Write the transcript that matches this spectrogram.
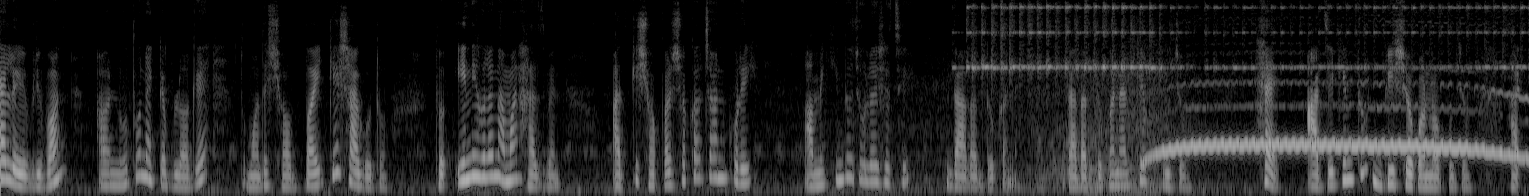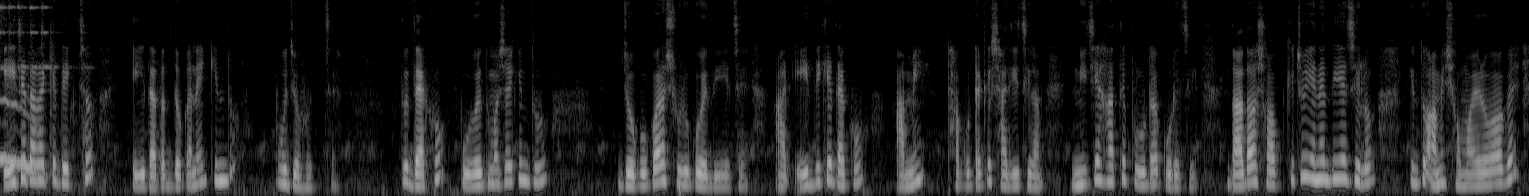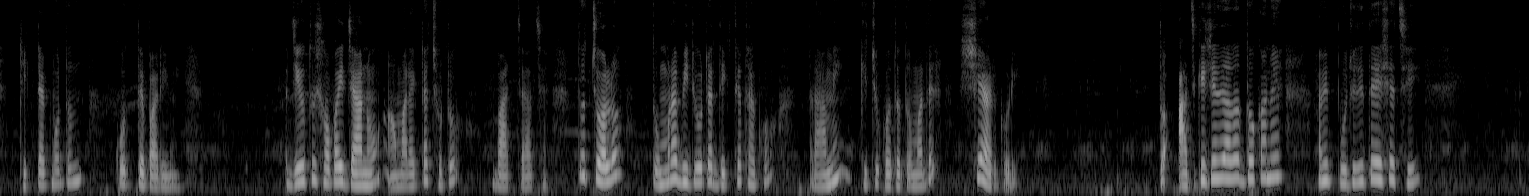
Hello everyone আমার নতুন একটা ব্লগে তোমাদের সবাইকে স্বাগত। তো ইনি হলেন আমার হাজব্যান্ড আজকে সকাল সকাল চান করেই আমি কিন্তু চলে এসেছি দাদার দোকানে। দাদার দোকানে আজকে পুজো। হ্যাঁ আজকে কিন্তু বিশ্বকর্মা পুজো। আর এই যে দাদাকে দেখছ, এই দাদার দোকানেই কিন্তু পুজো হচ্ছে। তো দেখো, পুরোহিত মশাই কিন্তু যোগ্য করা শুরু করে দিয়েছে। আর এই দিকে দেখো আমি ঠাকুরটাকে সাজিয়েছিলাম। নিচে হাতে পুরোটা করেছি। দাদা সব কিছুই এনে দিয়েছিল, কিন্তু আমি সময়ের অভাবে ঠিকঠাক মতন করতে পারিনি। যেহেতু সবাই জানো, আমার একটা ছোট বাচ্চা আছে। তো চলো, তোমরা ভিডিওটা দেখতে থাকো আর আমি কিছু কথা তোমাদের শেয়ার করি। তো আজকে যে দাদার দোকানে আমি পুজো দিতে এসেছি,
